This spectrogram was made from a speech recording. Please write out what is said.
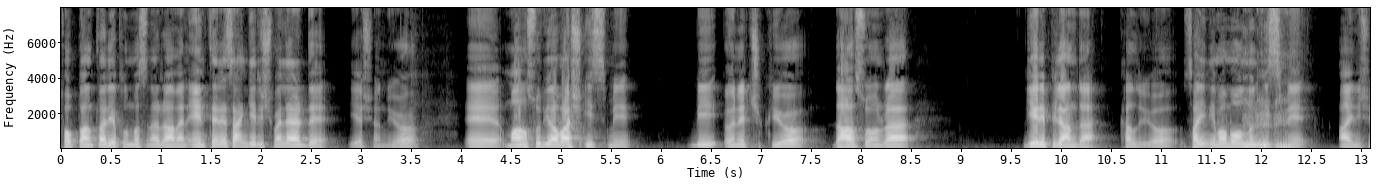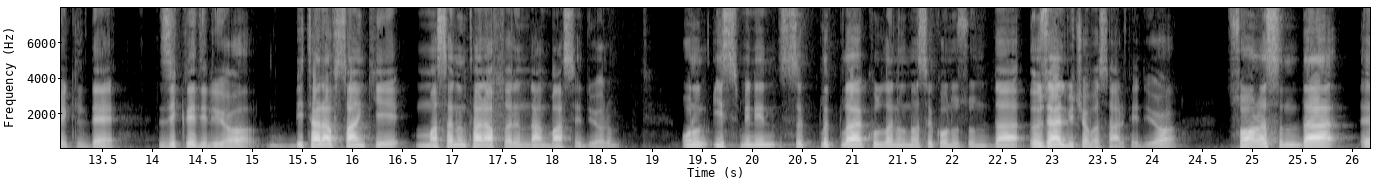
toplantılar yapılmasına rağmen enteresan gelişmeler de yaşanıyor. Ee, Mansur Yavaş ismi bir öne çıkıyor. Daha sonra geri planda kalıyor. Sayın İmamoğlu'nun ismi aynı şekilde zikrediliyor. Bir taraf sanki masanın taraflarından bahsediyorum. Onun isminin sıklıkla kullanılması konusunda özel bir çaba sarf ediyor. Sonrasında e,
